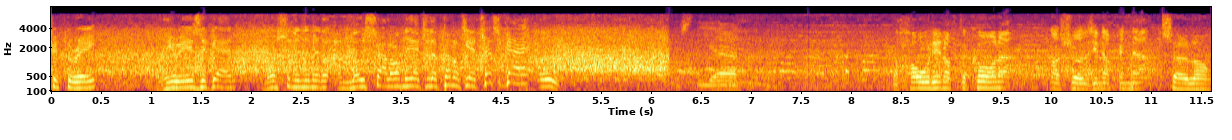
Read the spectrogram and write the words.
trickery. And here he is again. Washington in the middle. And Mo Salah on the edge of the penalty. And Trezeguet. Oh. It's the, uh, the holding off the corner. Not sure there's enough in that. So long.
